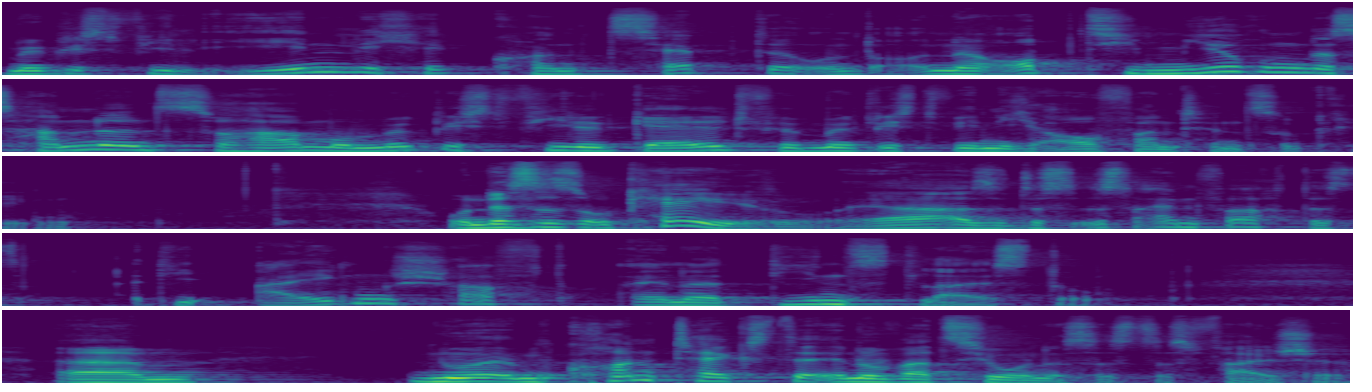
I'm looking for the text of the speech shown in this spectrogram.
möglichst viel ähnliche Konzepte und eine Optimierung des Handelns zu haben, um möglichst viel Geld für möglichst wenig Aufwand hinzukriegen. Und das ist okay so, ja. Also das ist einfach das, die Eigenschaft einer Dienstleistung. Ähm, nur im Kontext der Innovation ist es das Falsche,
